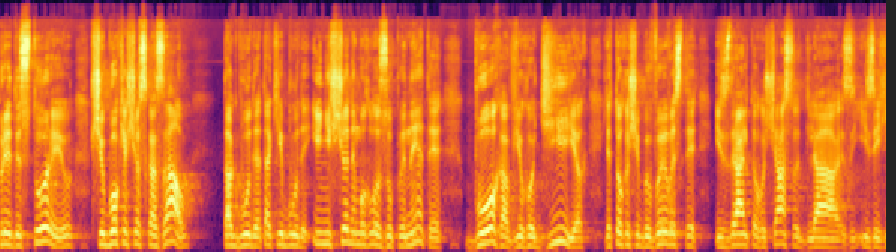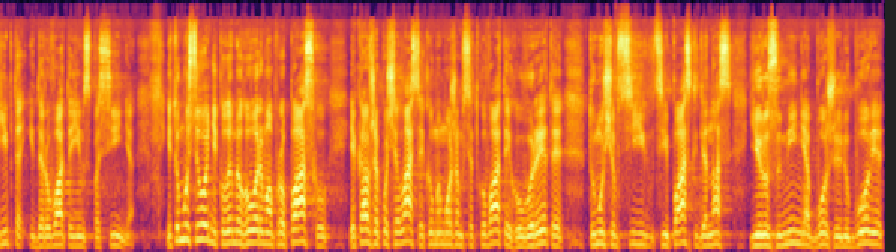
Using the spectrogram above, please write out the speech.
предісторію, що Бог, якщо сказав, так буде, так і буде. І ніщо не могло зупинити Бога в його діях для того, щоб вивести Ізраїль того часу для, із Єгипта і дарувати їм спасіння. І тому сьогодні, коли ми говоримо про Пасху, яка вже почалася, яку ми можемо святкувати і говорити, тому що в цій, в цій Пасхі для нас є розуміння Божої любові,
